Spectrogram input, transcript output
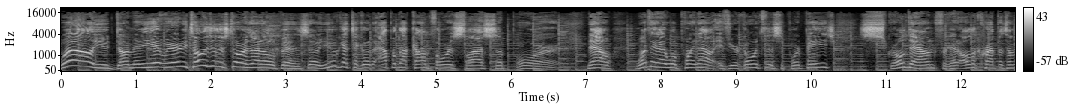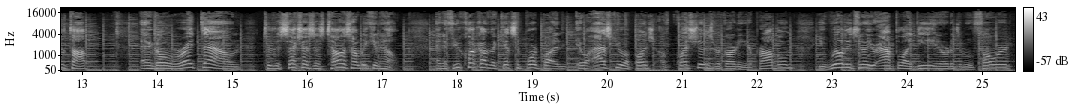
Well, you dumb idiot, we already told you the store is not open, so you get to go to apple.com forward slash support. Now, one thing I will point out if you're going to the support page, scroll down, forget all the crap that's on the top, and go right down to the section that says Tell us how we can help. And if you click on the Get Support button, it will ask you a bunch of questions regarding your problem. You will need to know your Apple ID in order to move forward,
